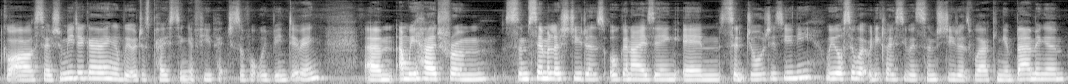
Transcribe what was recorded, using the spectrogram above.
got our social media going and we were just posting a few pictures of what we've been doing. Um, and we heard from some similar students organising in St George's Uni. We also work really closely with some students working in Birmingham.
